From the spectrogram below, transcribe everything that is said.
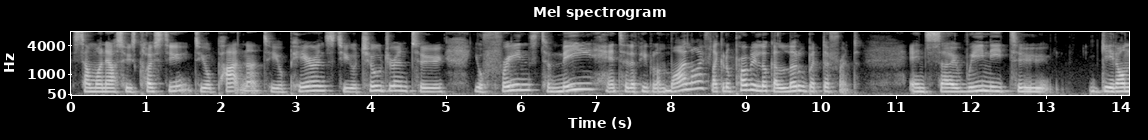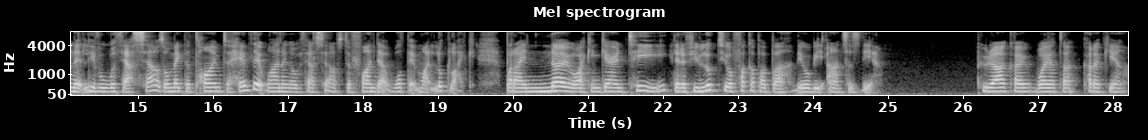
someone else who's close to you, to your partner, to your parents, to your children, to your friends, to me, and to the people in my life. Like it'll probably look a little bit different. And so we need to get on that level with ourselves or make the time to have that wānanga with ourselves to find out what that might look like. But I know I can guarantee that if you look to your whakapapa, there will be answers there pūrākau, waiata, karakia,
